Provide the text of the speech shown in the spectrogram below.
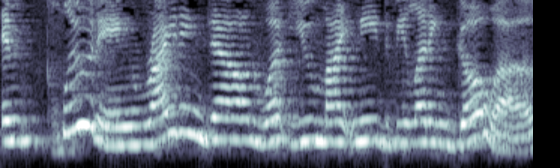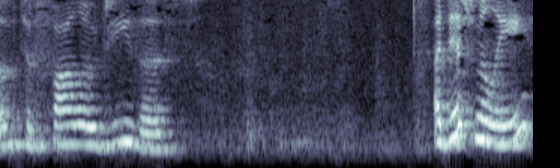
including writing down what you might need to be letting go of to follow Jesus. Additionally,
